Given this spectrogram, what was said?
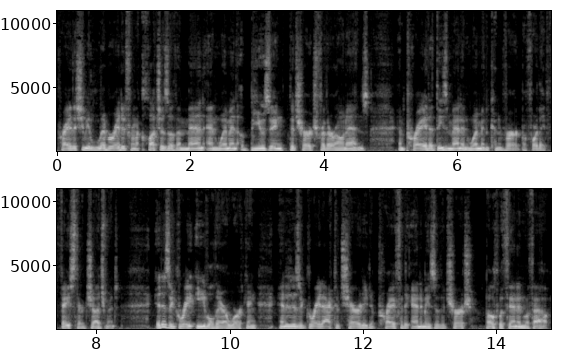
Pray that she be liberated from the clutches of the men and women abusing the church for their own ends. And pray that these men and women convert before they face their judgment. It is a great evil they are working, and it is a great act of charity to pray for the enemies of the church, both within and without.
